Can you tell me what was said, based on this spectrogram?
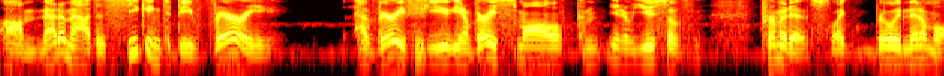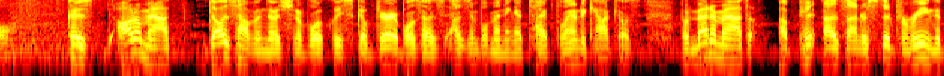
um, MetaMath is seeking to be very have very few, you know, very small, you know, use of primitives, like really minimal. Because Automath does have a notion of locally scoped variables as, as implementing a typed lambda calculus, but MetaMath, as I understood from reading the,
